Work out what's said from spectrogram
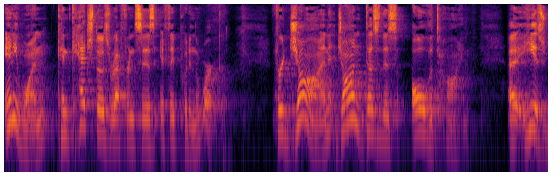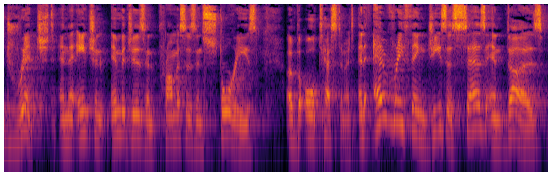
anyone, can catch those references if they put in the work. For John, John does this all the time. Uh, he is drenched in the ancient images and promises and stories of the Old Testament. And everything Jesus says and does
